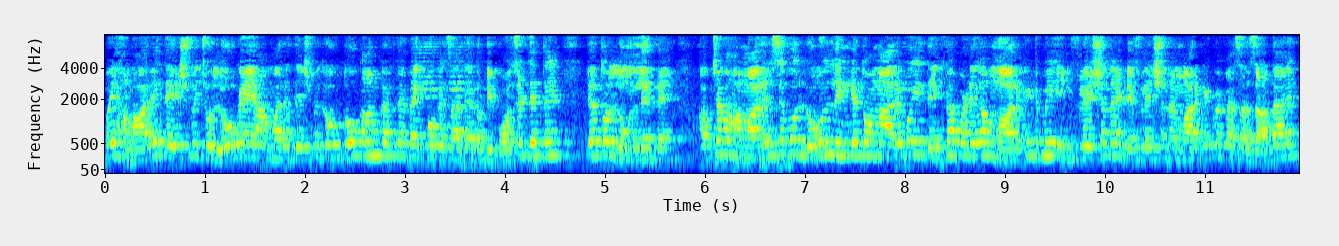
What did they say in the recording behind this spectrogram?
भाई, हमारे देश में जो लोग हैं, या हमारे देश में लोग दो काम करते हैं बैंकों के साथ, या तो डिपॉजिट देते हैं, या तो लोन लेते हैं। अब जब हमारे से वो लोन लेंगे तो हमारे को ये देखना पड़ेगा मार्केट में इन्फ्लेशन है डिफ्लेशन है मार्केट में पैसा ज़्यादा है,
